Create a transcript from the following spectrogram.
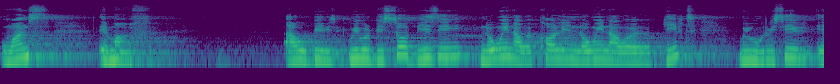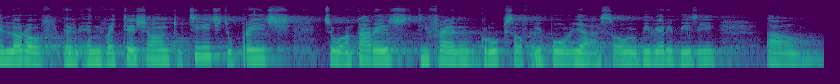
once a month. I will be, we will be so busy knowing our calling, knowing our gift. We will receive a lot of um, invitation to teach, to preach, to encourage different groups of people. Yeah, so we'll be very busy. Um,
